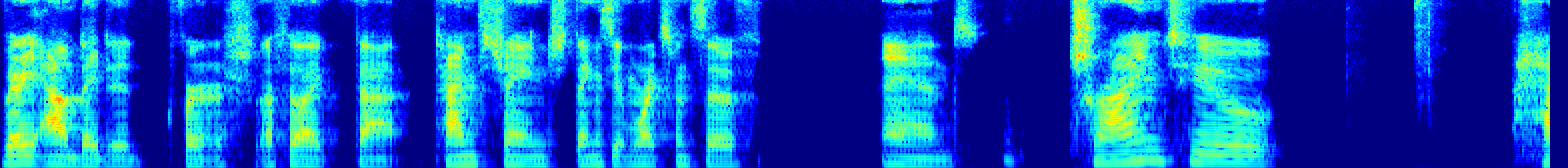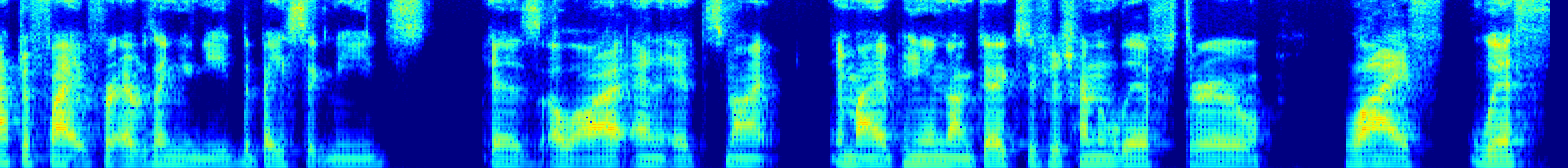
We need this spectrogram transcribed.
very outdated. First, I feel like that times change, things get more expensive, and trying to have to fight for everything you need, the basic needs, is a lot, and it's not, in my opinion, not good. Because if you're trying to live through life with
